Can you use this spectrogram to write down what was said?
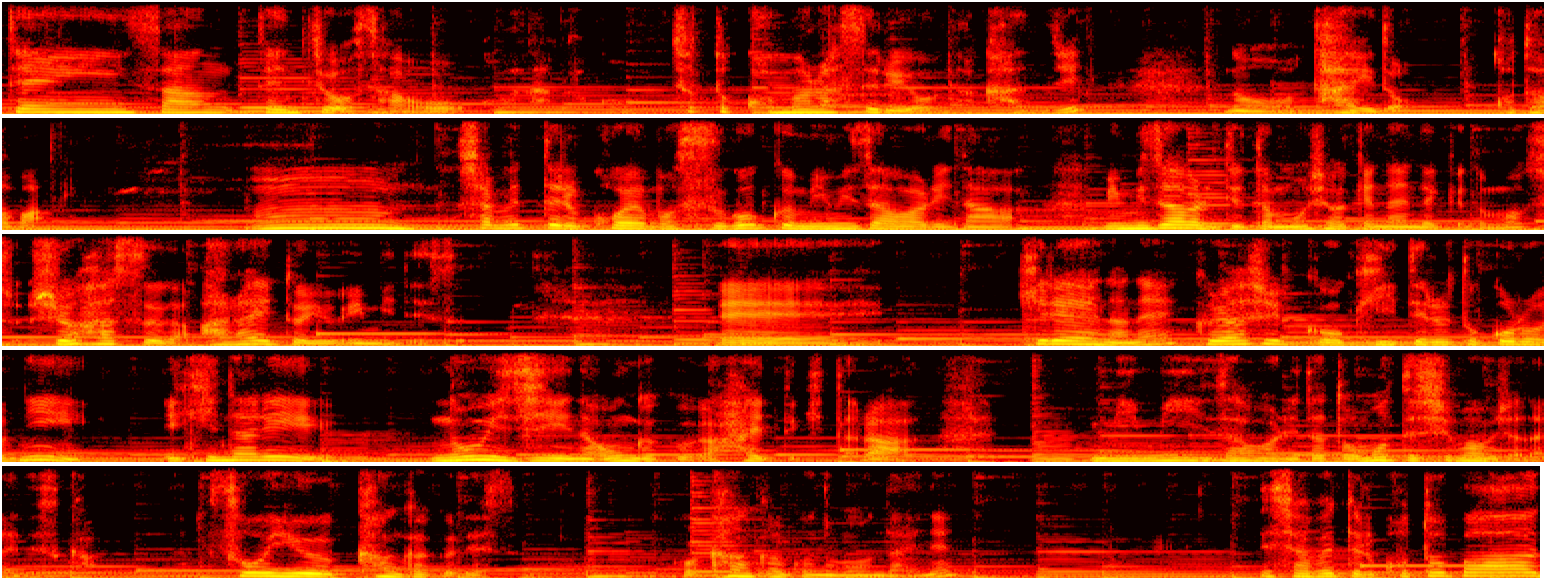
店員さん店長さんをこうなんかこうちょっと困らせるような感じの態度言葉。うーん喋ってる声もすごく耳障りな耳障りって言ったら申し訳ないんだけども周波数が荒いという意味です。えー、綺麗なねクラシックを聴いてるところにいきなりノイジーな音楽が入ってきたら耳障りだと思ってしまうじゃないですか。そういう感覚です。これ感覚の問題ね。で喋ってる言葉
